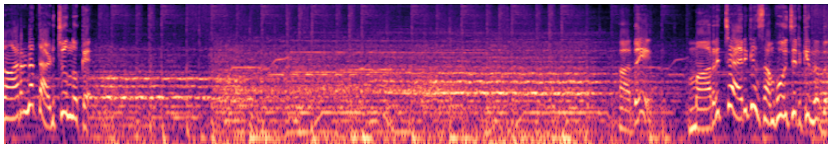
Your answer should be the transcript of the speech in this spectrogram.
കരണത്തടിച്ചെന്നൊക്കെ അതെ മറിച്ചായിരിക്കും സംഭവിച്ചിരിക്കുന്നത്.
